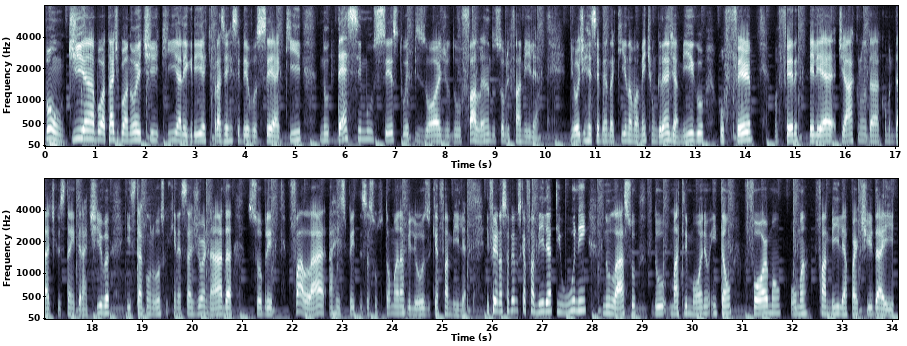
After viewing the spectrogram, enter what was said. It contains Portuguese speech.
Bom dia, boa tarde, boa noite. Que alegria, que prazer receber você aqui no 16º episódio do Falando sobre Família. E hoje recebendo aqui novamente um grande amigo, o Fer. O Fer, ele é diácono da comunidade cristã interativa e está conosco aqui nessa jornada sobre falar a respeito desse assunto tão maravilhoso que é a família. E Fer, nós sabemos que a família se une no laço do matrimônio, então formam uma família a partir daí.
